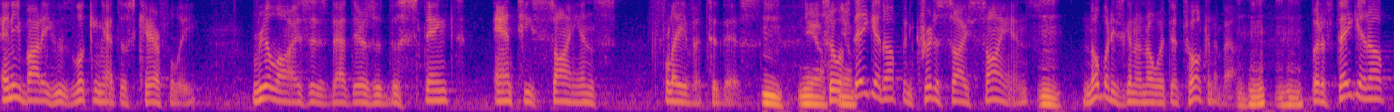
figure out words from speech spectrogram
anybody who's looking at this carefully realizes that there's a distinct anti science flavor to this. Mm, yeah, so if yeah. they get up and criticize science, Mm. nobody's going to know what they're talking about. Mm-hmm, But if they get up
